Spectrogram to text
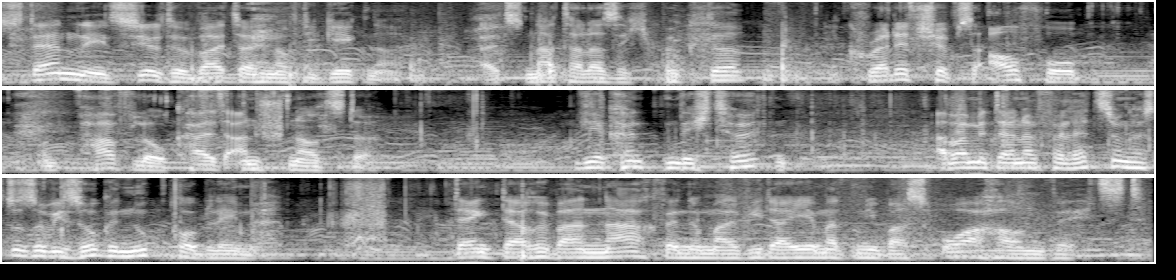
Stanley zielte weiterhin auf die Gegner, als Natala sich bückte, die Credit Chips aufhob und Pavlo kalt anschnauzte. Wir könnten dich töten, aber mit deiner Verletzung hast du sowieso genug Probleme. Denk darüber nach, wenn du mal wieder jemanden übers Ohr hauen willst.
